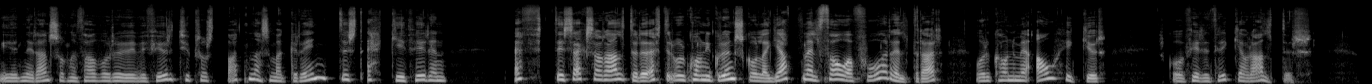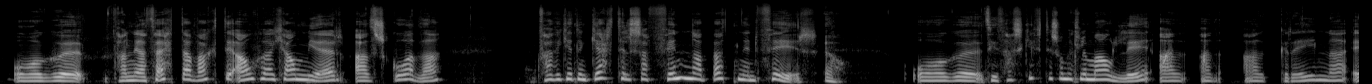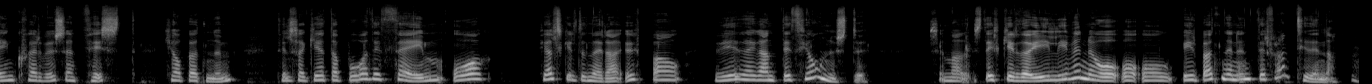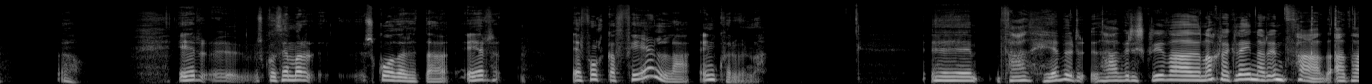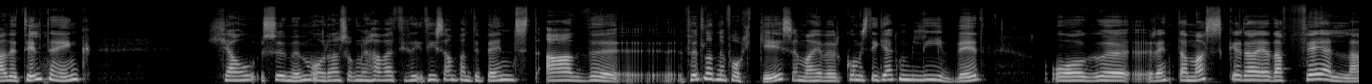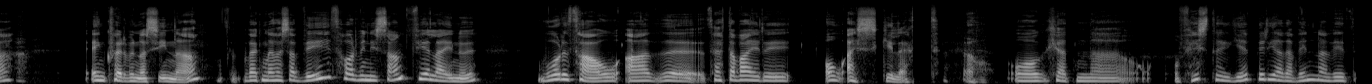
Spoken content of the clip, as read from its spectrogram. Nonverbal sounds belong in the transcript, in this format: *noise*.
í einni rannsóknu þá voru við 40% barna sem að greindust ekki fyrir en eftir 6 ára aldur eða eftir voru komin í grunnskóla. Jafnvel þó að foreldrar voru komin með áhyggjur sko, fyrir 30 ára aldur. Og uh, þannig að þetta vakti áhuga hjá mér að skoða hvað við getum gert til þess að finna börnin fyrr. Já. og uh, því það skiptir svo miklu máli að, að, að greina einhverfu sem fyrst hjá börnum til þess að geta bóðið þeim og fjölskyldun þeirra upp á viðeigandi þjónustu sem að styrkir þau í lífinu og, og, og býr börnin undir framtíðina. Já. Er, sko, þegar maður skoðar þetta, er, er fólk að fela einhverfuna? Það hefur, það hefur skrifað nokkra greinar um það að það er tilneying hjá sumum og rannsóknir hafa því, því sambandi benst að eh, fullotnum fólki sem að hefur komist í gegnum lífið og eh, reynda maskera eða fela einhverfuna sína vegna þess að viðhorfin í samfélaginu voru þá að uh, þetta væri óæskilegt Já. og hérna og fyrst þegar ég byrjaði að vinna við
